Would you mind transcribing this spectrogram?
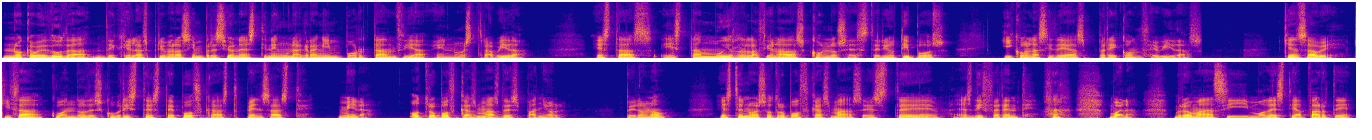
No cabe duda de que las primeras impresiones tienen una gran importancia en nuestra vida. Estas están muy relacionadas con los estereotipos y con las ideas preconcebidas. Quién sabe, quizá cuando descubriste este podcast pensaste, mira, otro podcast más de español. Pero no, este no es otro podcast más, este es diferente. bueno, bromas y modestia aparte,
